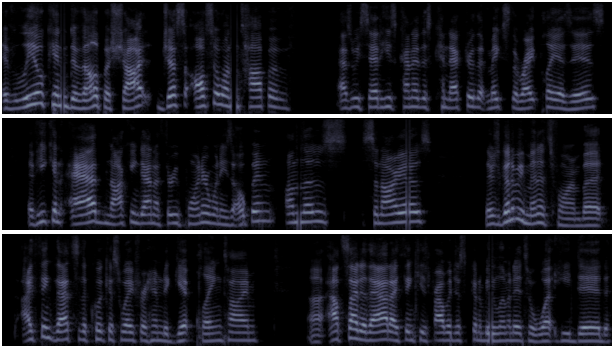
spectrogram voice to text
if Leal can develop a shot, just also on top of, as we said, he's kind of this connector that makes the right play as is. If he can add knocking down a three pointer when he's open on those scenarios, there's going to be minutes for him. But I think that's the quickest way for him to get playing time uh, outside of that, I think he's probably just going to be limited to what he did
